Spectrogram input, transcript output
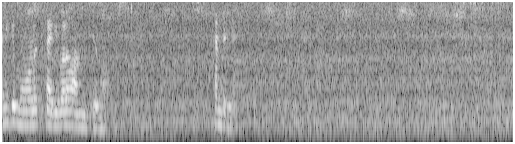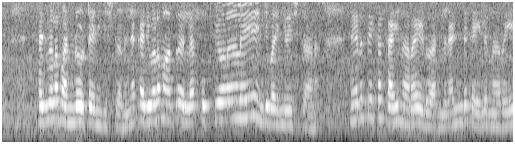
എനിക്ക് മോൾ കരിവള വാങ്ങിച്ചു തന്നു കണ്ടില്ലേ? കരിവള പണ്ട് തൊട്ടേ എനിക്കിഷ്ടമാണ്. ഞാൻ കരിവള മാത്രമല്ല കുപ്പിവളകളെ എനിക്ക് ഭയങ്കര ഇഷ്ടമാണ്. നേരത്തെയൊക്കെ കൈ നിറയെ ഇടുമായിരുന്നു രണ്ട് കയ്യിൽ നിറയെ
